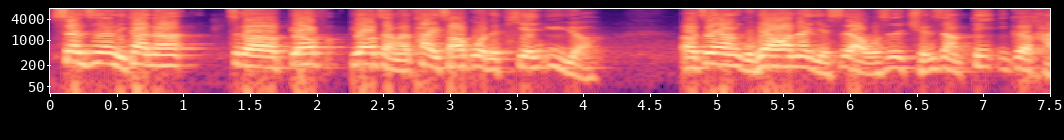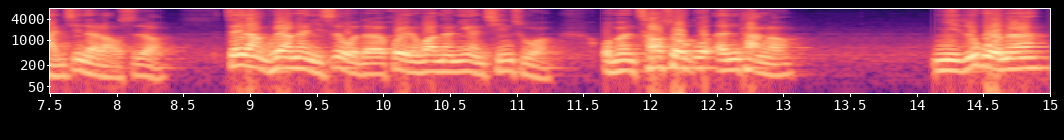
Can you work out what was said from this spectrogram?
甚至呢，你看呢，这个飙飙涨了太超过的天域啊，啊，这样股票的话呢，也是啊，我是全市场第一个喊进的老师哦。这张股票呢，你是我的会员的话呢，你很清楚哦，我们操作过 N 趟了。你如果呢，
